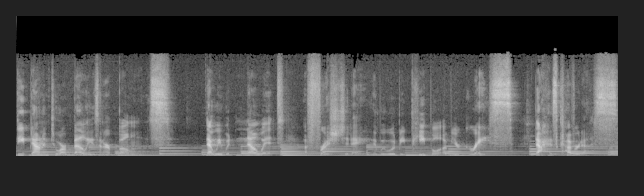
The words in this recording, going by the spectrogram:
deep down into our bellies and our bones, that we would know it afresh today, that we would be people of your grace that has covered us.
